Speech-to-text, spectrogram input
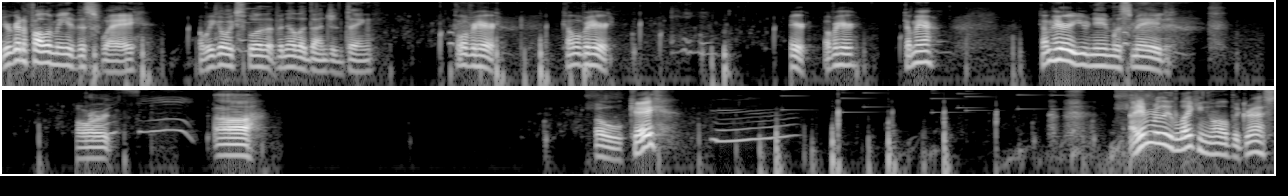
you're gonna follow me this way. We go explore that vanilla dungeon thing. Come over here. Come over here. Here, over here. Come here. Come here, you nameless maid. Or, uh... Okay. I am really liking all the grass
